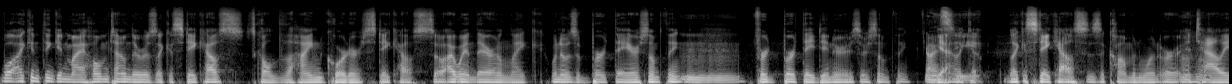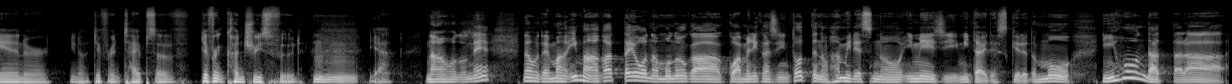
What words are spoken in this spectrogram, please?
well, I can think in my hometown there was like a steakhouse. It's called the Hindquarter Steakhouse. So I went there on like when it was a birthday or something for birthday dinners or something. I yeah, like see. Uh-huh. a, like a steakhouse is a common one, or Italian, or you know, different types of different countries' food. Mm-hmm. Yeah. なるほどね。なので、まあ、今上がったようなものが、こう、アメリカ人にとってのファミレスのイメージみたいですけれども、日本だったら、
